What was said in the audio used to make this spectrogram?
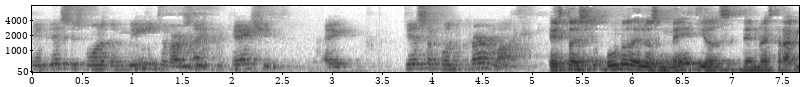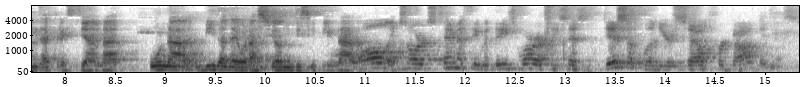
And this is one of the means of our sanctification, a disciplined prayer life. Esto es uno de los medios de nuestra vida cristiana, una vida de oración disciplinada. Paul exhorts Timothy with these words. He says, Discipline yourself for godliness.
